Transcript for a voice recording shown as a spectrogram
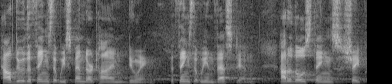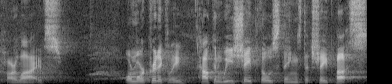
How do the things that we spend our time doing, the things that we invest in, how do those things shape our lives? Or more critically, how can we shape those things that shape us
